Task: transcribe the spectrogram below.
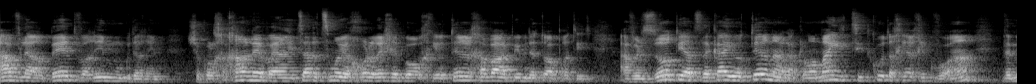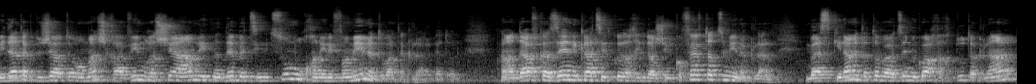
אב להרבה דברים מוגדרים, שכל חכם לב היה מצד עצמו יכול ללכת באורך יותר רחבה על פי מידתו הפרטית. אבל זאת היא הצדקה יותר נעלה, כלומר מהי צדקות הכי הכי גבוהה, ומידת הקדושה יותר ממש, חייבים ראשי העם להתנדב בצמצום רוחני לפעמים לטובת הכלל הגדול. כלומר דווקא זה נקרא צדקות הכי גדולה, שאני כופף את עצמי לכלל, בהשכילם את הטוב היוצא מכוח אחדות הכלל,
